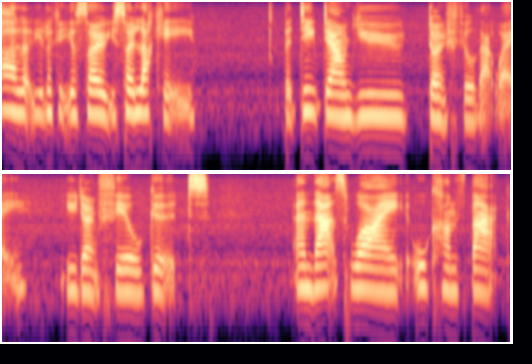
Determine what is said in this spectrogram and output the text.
oh, look, you look at you're so you're so lucky." But deep down you don't feel that way. You don't feel good. And that's why it all comes back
